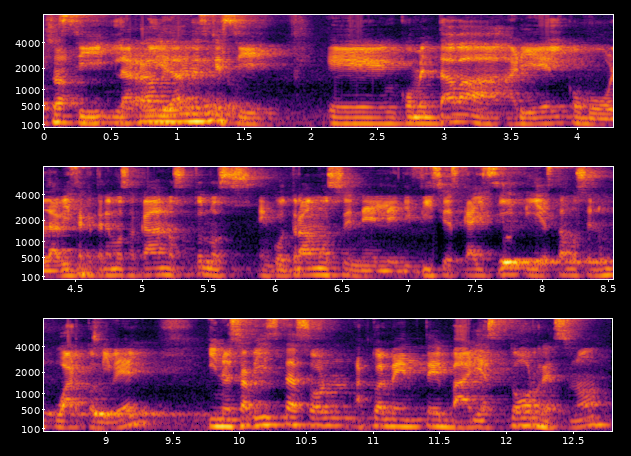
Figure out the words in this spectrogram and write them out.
O sea, sí, la realidad es que sí. Eh, comentaba Ariel, como la vista que tenemos acá, nosotros nos encontramos en el edificio Sky City estamos en un cuarto nivel y nuestra vista son actualmente varias torres, ¿no?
